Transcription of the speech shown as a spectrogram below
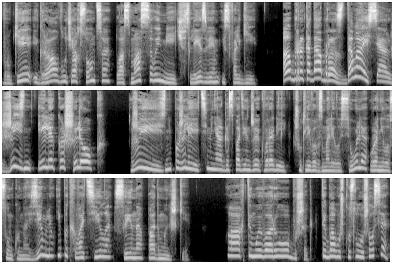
В руке играл в лучах солнца пластмассовый меч с лезвием из фольги. «Абракадабра, сдавайся! Жизнь или кошелек!» «Жизнь! Пожалейте меня, господин Джек Воробей!» Шутливо взмолилась Оля, уронила сумку на землю и подхватила сына под мышки. «Ах ты мой воробушек! Ты бабушку слушался?»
